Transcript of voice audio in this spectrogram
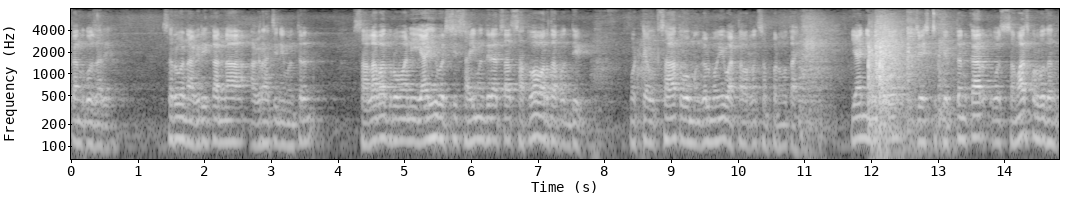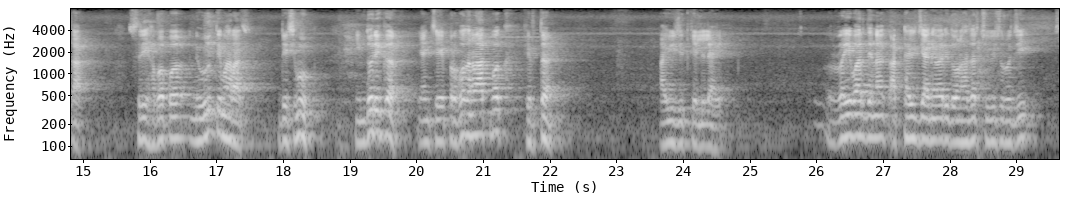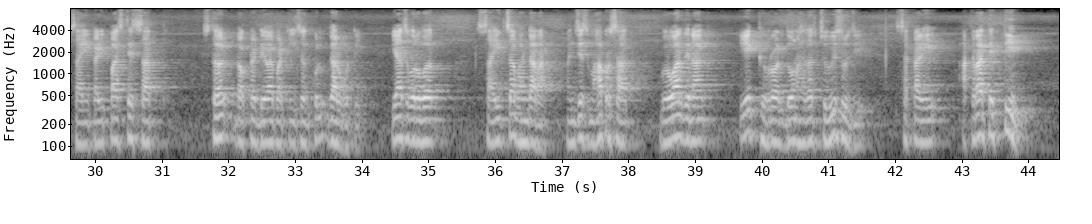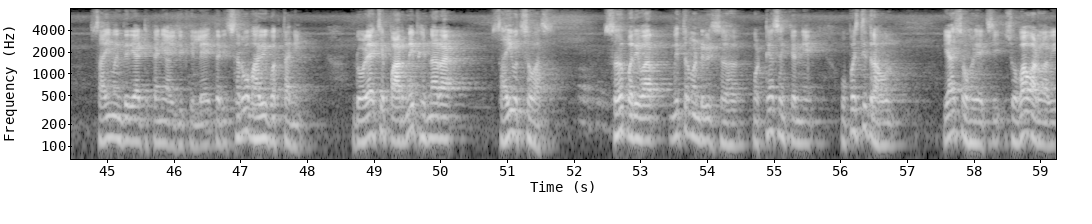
चंद्रकांत गोजारे सर्व नागरिकांना आग्रहाचे निमंत्रण. सालाबादप्रमाणे याही वर्षी साई मंदिराचा सातवा वर्धापन दिन मोठ्या उत्साहात व मंगलमयी वातावरणात संपन्न होत आहे. या निमित्त ज्येष्ठ कीर्तनकार व समाज प्रबोधनकार श्री हबप निवृत्ती महाराज देशमुख इंदोरीकर यांचे प्रबोधनात्मक कीर्तन आयोजित केलेले आहे. रविवार दिनांक अठ्ठावीस जानेवारी दोन हजार चोवीस रोजी सायंकाळी पाच ते सात स्थळ डॉक्टर डी वाय पाटील संकुल गारगोटी. याचबरोबर साईचा भंडारा म्हणजेच महाप्रसाद गुरुवार दिनांक एक फेब्रुवारी दोन हजार चोवीस रोजी सकाळी अकरा ते तीन साई मंदिर या ठिकाणी आयोजित केले आहे. तरी सर्व भाविक भक्तांनी डोळ्याचे पारणे फेडणारा साई उत्सवास सहपरिवार मित्रमंडळीसह मोठ्या संख्येने उपस्थित राहून या सोहळ्याची शोभा वाढवावी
